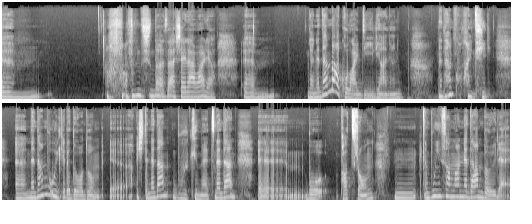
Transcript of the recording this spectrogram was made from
Ee, onun dışında mesela şeyler var ya. E, ya neden daha kolay değil yani? Hani neden kolay değil? Ee, neden bu ülkede doğdum? Ee, işte neden bu hükümet? Neden e, bu patron? Hmm, bu insanlar neden böyle?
